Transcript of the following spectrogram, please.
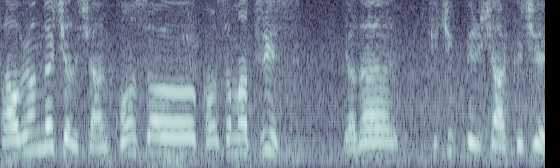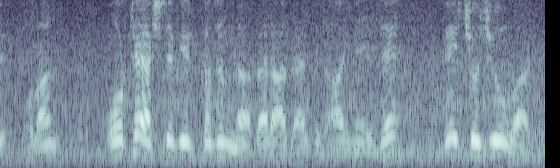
pavyonda çalışan konso, konsomatris ya da küçük bir şarkıcı olan orta yaşta bir kadınla beraberdir aynı evde ve çocuğu vardır.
